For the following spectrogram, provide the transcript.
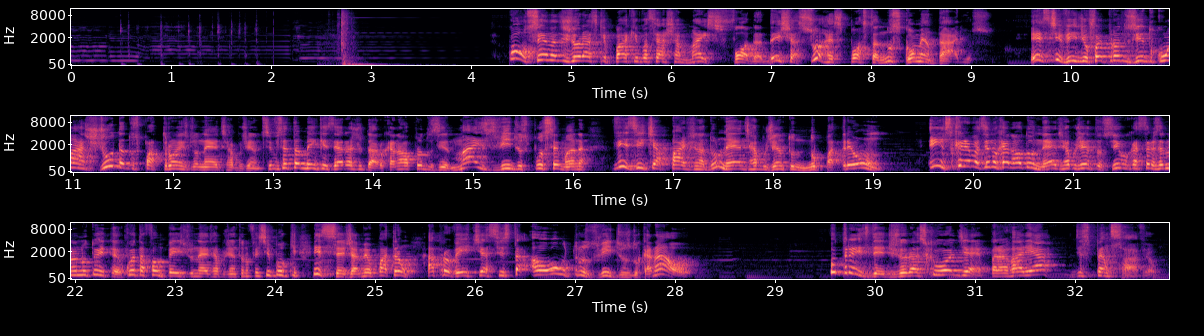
Qual cena de Jurassic Park você acha mais foda? Deixe a sua resposta nos comentários. Este vídeo foi produzido com a ajuda dos patrões do Nerd Rabugento. Se você também quiser ajudar o canal a produzir mais vídeos por semana, visite a página do Nerd Rabugento no Patreon. Inscreva-se no canal do Nerd Rabugento, siga o Castrezana no Twitter, curta a fanpage do Nerd Rabugento no Facebook e seja meu patrão. Aproveite e assista a outros vídeos do canal. O 3D de Jurassic World é, para variar, dispensável.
